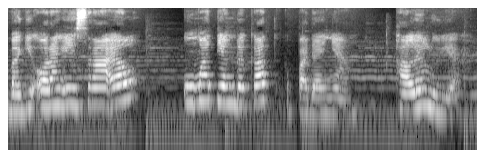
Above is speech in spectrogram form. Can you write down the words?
Bagi orang Israel, umat yang dekat kepadanya. Haleluya!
